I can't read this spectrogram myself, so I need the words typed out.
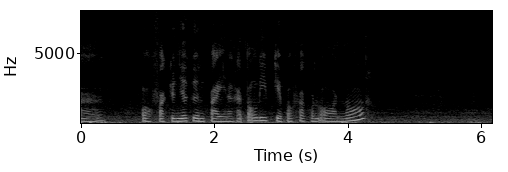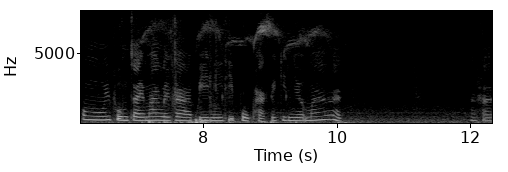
อออกฝักกันเยอะเกินไปนะคะ ต้องรีบเก็บเอาฝักอ่อนๆเนาะโอ้ยภูมิใจมากเลยค่ะ ปีนี้ที่ปลูกผักได้กินเยอะมากนะคะ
